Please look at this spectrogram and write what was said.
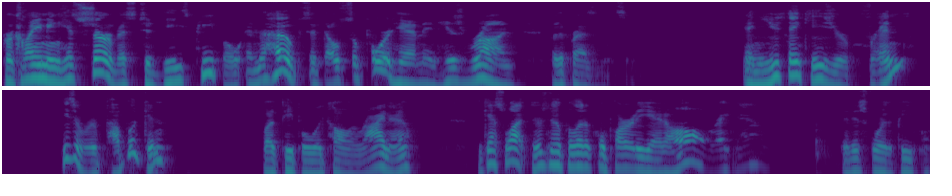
proclaiming his service to these people in the hopes that they'll support him in his run for the presidency. And you think he's your friend? He's a Republican, what people would call a RINO. But guess what? There's no political party at all right now that is for the people.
